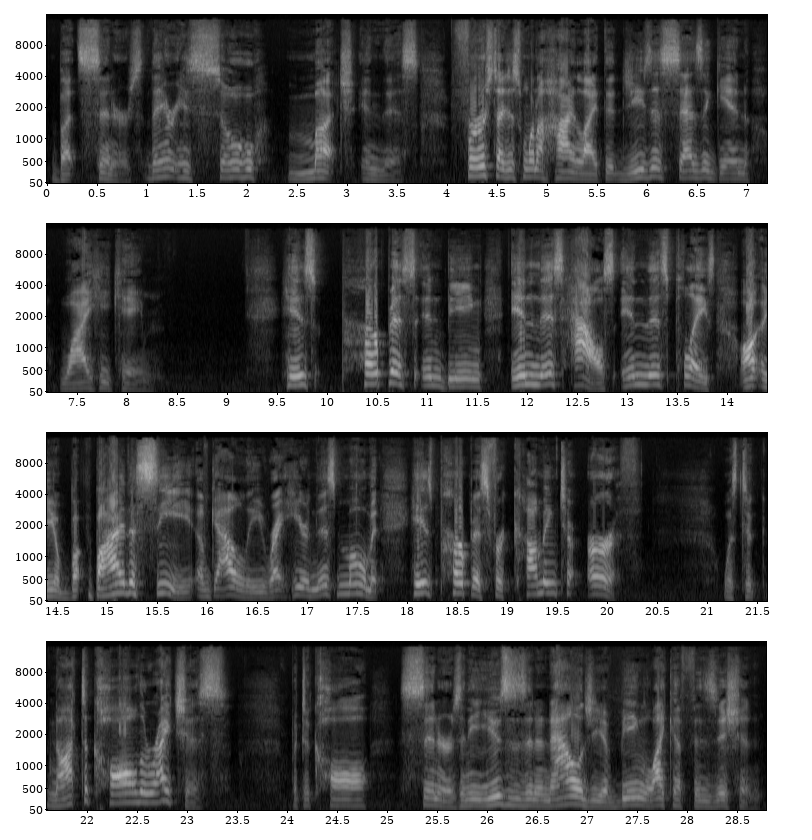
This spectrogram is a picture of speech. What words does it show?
but sinners. There is so much in this. First, I just want to highlight that Jesus says again why he came. His purpose in being in this house, in this place, you know, by the Sea of Galilee, right here in this moment, his purpose for coming to earth was to not to call the righteous, but to call sinners. And he uses an analogy of being like a physician.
